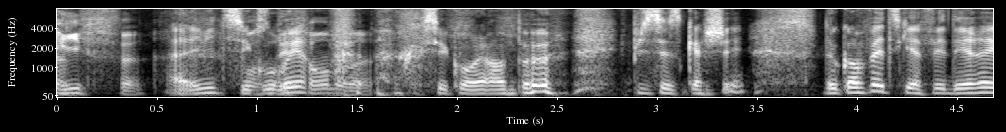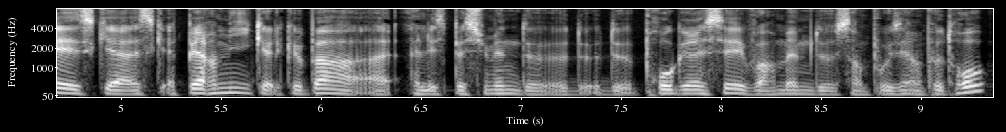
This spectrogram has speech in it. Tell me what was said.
griffe. À la limite, c'est courir. c'est courir un peu, puis c'est se cacher. Donc en fait, ce qui a fédéré, ce qui a, ce qui a permis quelque part à, à l'espèce humaine de, de, de, progresser, voire même de s'imposer un peu trop,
